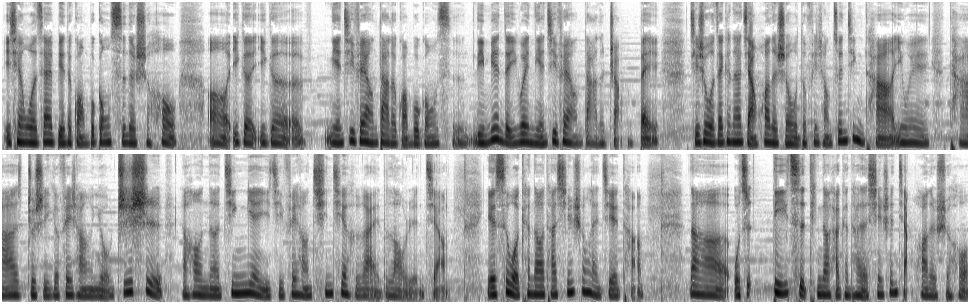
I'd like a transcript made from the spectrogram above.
以前我在别的广播公司的时候，呃，一个一个年纪非常大的广播公司里面的一位年纪非常大的长辈，其实我在跟他讲话的时候，我都非常尊敬他，因为他就是一个非常有知识，然后呢，经验以及非常亲切和蔼的老人家。有一次我看到他先生来接他，那我是第一次听到他跟他的先生讲话的时候，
